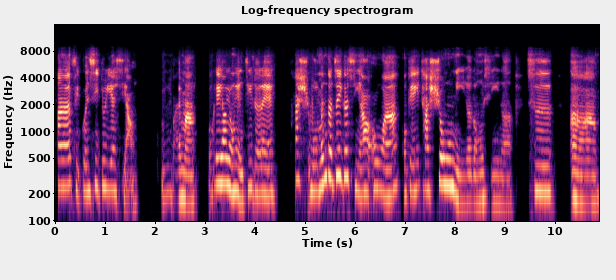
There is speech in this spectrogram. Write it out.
当然 frequency 就越小，明白吗？OK，要永远记得嘞。他我们的这个 CRO 啊，OK，他 show 你的东西呢是啊。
